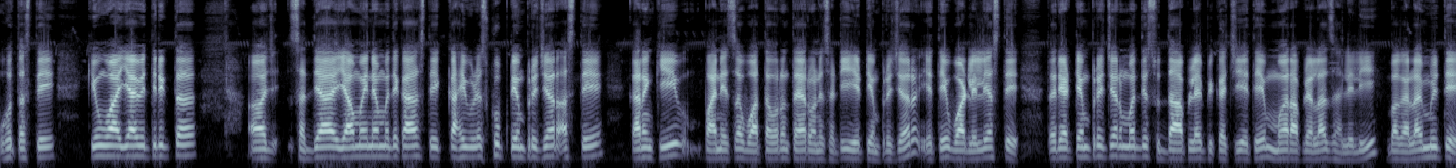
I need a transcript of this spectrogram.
होत असते किंवा या व्यतिरिक्त सध्या या महिन्यामध्ये काय असते काही वेळेस खूप टेम्परेचर असते. कारण की पाण्याचं वातावरण तयार होण्यासाठी हे टेम्परेचर येथे वाढलेले असते. तर या टेम्परेचरमध्ये सुद्धा आपल्या पिकाची येथे मर आपल्याला झालेली बघायला मिळते.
